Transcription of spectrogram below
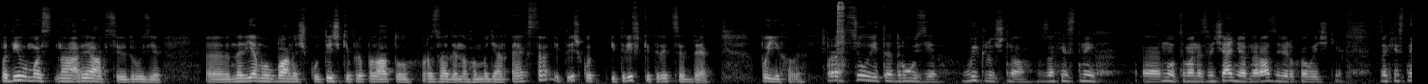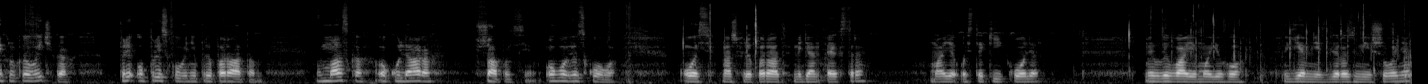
подивимось на реакцію, друзі. Е, Нальємо в баночку трішки препарату розведеного медян екстра і трішки, і трішки 30D. Поїхали. Працюєте, друзі, виключно в захисних, е, ну це в мене звичайні одноразові рукавички, в захисних рукавичках при оприскуванні препаратом, в масках, окулярах, в шапоці. Обов'язково. Ось наш препарат Медян Екстра. Має ось такий колір. Ми вливаємо його в ємність для розмішування,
